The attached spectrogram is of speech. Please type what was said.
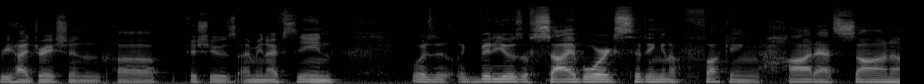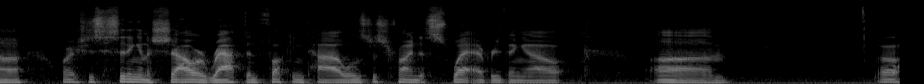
rehydration uh, issues. I mean, I've seen what is it like videos of cyborgs sitting in a fucking hot ass sauna or she's sitting in a shower wrapped in fucking towels just trying to sweat everything out um oh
